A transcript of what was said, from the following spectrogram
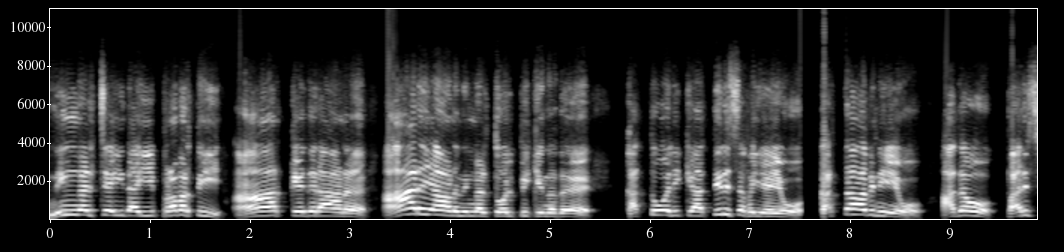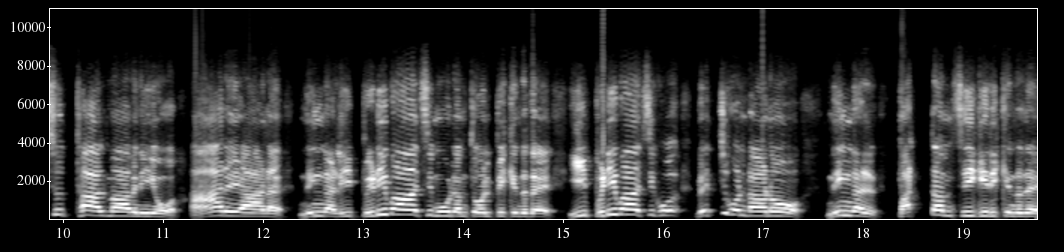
നിങ്ങൾ ചെയ്ത ഈ പ്രവൃത്തി ആർക്കെതിരാണ്? ആരെയാണ് നിങ്ങൾ തോൽപ്പിക്കുന്നത്? കത്തോലിക്ക തിരുസഭയെയോ കർത്താവിനെയോ അതോ പരിശുദ്ധാത്മാവിനെയോ ആരെയാണ് നിങ്ങൾ ഈ പിടിവാശി മൂലം തോൽപ്പിക്കുന്നത്? ഈ പിടിവാശി വെച്ചുകൊണ്ടാണോ നിങ്ങൾ പട്ടം സ്വീകരിക്കുന്നത്?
